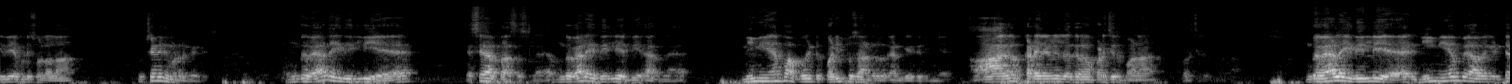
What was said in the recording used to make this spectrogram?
இது எப்படி சொல்லலாம்? உச்சநீதிமன்றம் கேட்டுச்சு. உங்க வேலை இது இல்லையே எஸ்ஐஆர் ப்ராசஸ்ல உங்க வேலை இது இல்லையே பீகார்ல. நீங்க ஏன்பா போயிட்டு படிப்பு சான்று இருக்கான்னு கேக்குறீங்க? ஆக கடைநிலையில் இருக்கிறவன் படிச்சிருப்பானா? படிச்சிருக்க உங்க வேலை இது இல்லையே நீங்க ஏன் போய் அவங்க கிட்ட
